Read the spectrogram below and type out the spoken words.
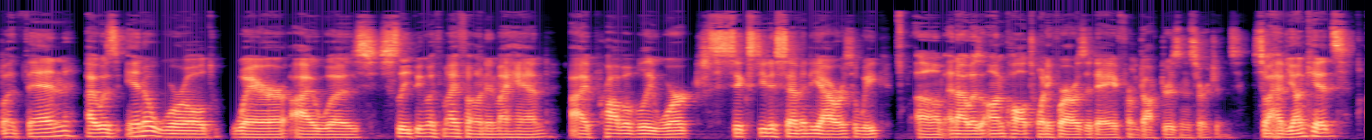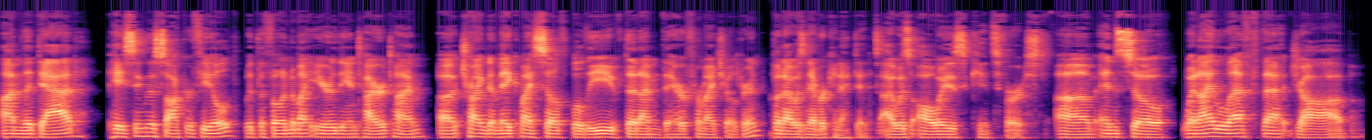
But then I was in a world where I was sleeping with my phone in my hand. I probably worked 60 to 70 hours a week. Um, and I was on call 24 hours a day from doctors and surgeons. So I have young kids. I'm the dad pacing the soccer field with the phone to my ear the entire time, uh, trying to make myself believe that I'm there for my children, but I was never connected. I was always kids first. Um, and so when I left that job,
